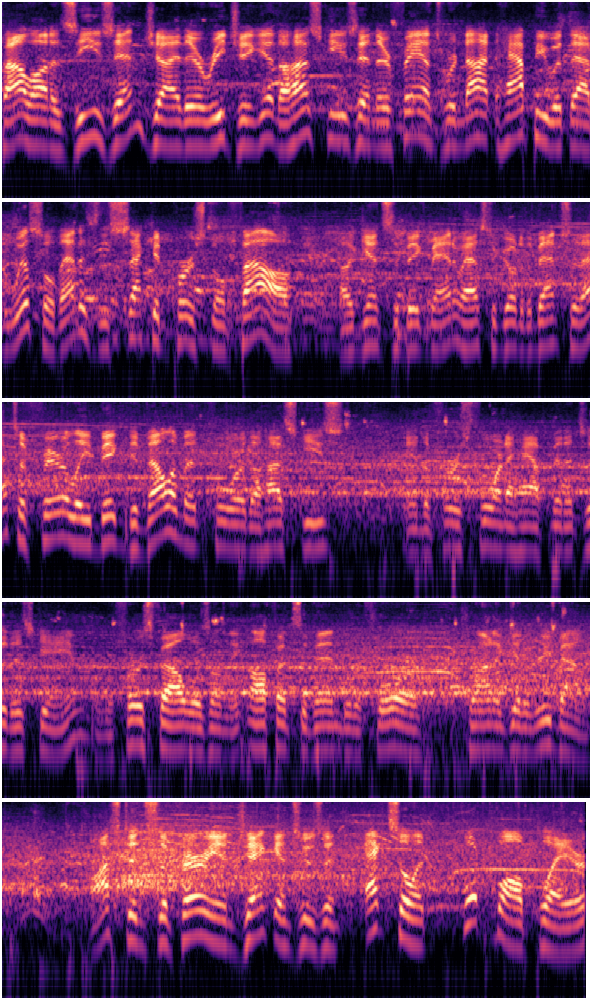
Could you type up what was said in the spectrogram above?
Foul on Aziz N'Diaye there reaching in. The Huskies and their fans were not happy with that whistle. That is the second personal foul against the big man who has to go to the bench. So that's a fairly big development for the Huskies in the first four and a half minutes of this game. And the first foul was on the offensive end of the floor trying to get a rebound. Austin Seferian Jenkins, who's an excellent football player,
